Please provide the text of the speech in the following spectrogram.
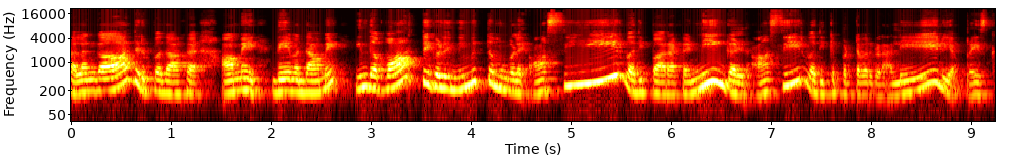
கலங்காதிருப்பதாக. ஆமே தேவன் தாமே இந்த வார்த்தைகளின் நிமித்தம் உங்களை ஆசீர்வதிப்பாராக. நீங்கள் ஆசீர்வதிக்கப்பட்டவர்கள். அலேலியா பிரைஸ்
